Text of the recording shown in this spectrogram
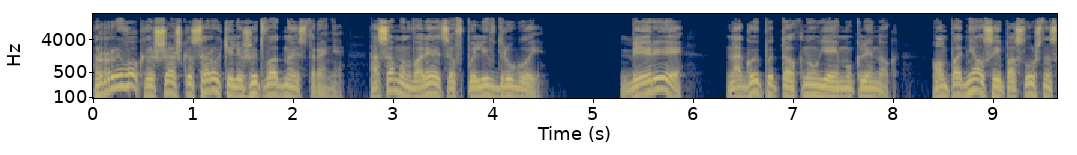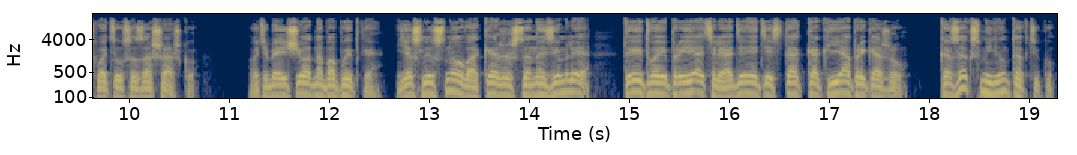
Рывок, и шашка сороки лежит в одной стороне, а сам он валяется в пыли в другой. «Бери!» — ногой подтолкнул я ему клинок. Он поднялся и послушно схватился за шашку. «У тебя еще одна попытка. Если снова окажешься на земле, ты и твои приятели оденетесь так, как я прикажу». Казак сменил тактику.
